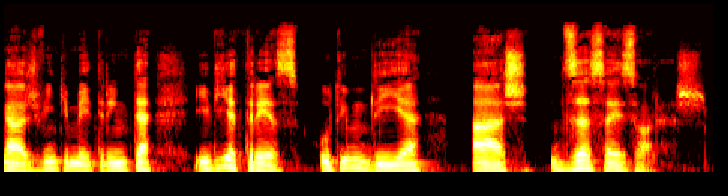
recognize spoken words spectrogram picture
às 21h30 e dia 13, último dia, às 16 horas.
